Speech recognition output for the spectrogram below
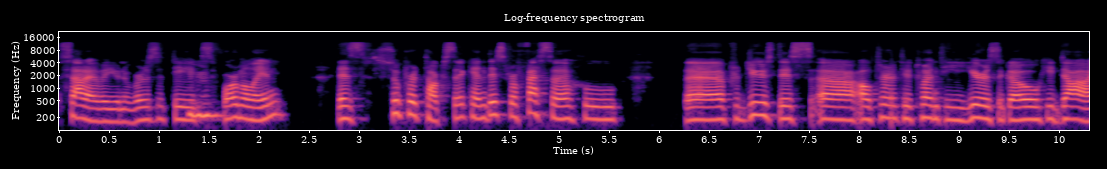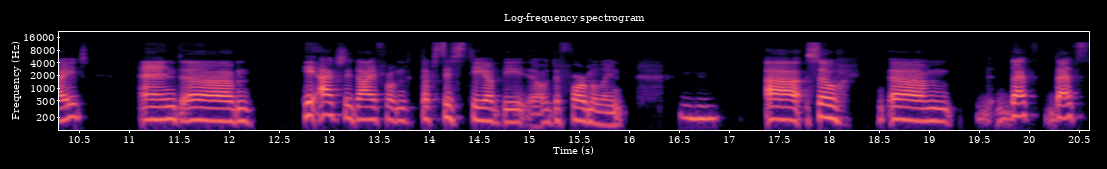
Sarajevo University. Mm-hmm. It's formalin. That's super toxic. And this professor who uh, produced this uh, alternative 20 years ago, he died. And um, he actually died from toxicity of the of the formalin. Mm-hmm. Uh, so um, that that's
